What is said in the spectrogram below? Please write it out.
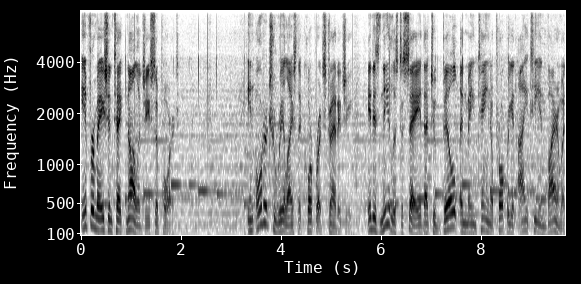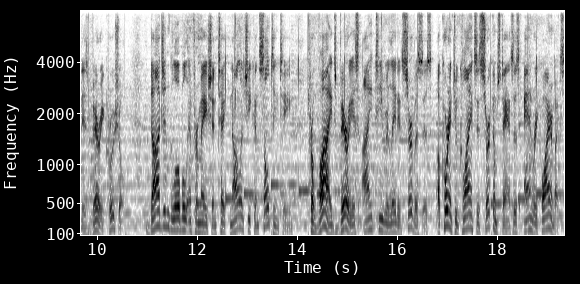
Information Technology Support In order to realize the corporate strategy, it is needless to say that to build and maintain appropriate IT environment is very crucial. Dawgen Global Information Technology Consulting Team provides various IT-related services according to clients' circumstances and requirements.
